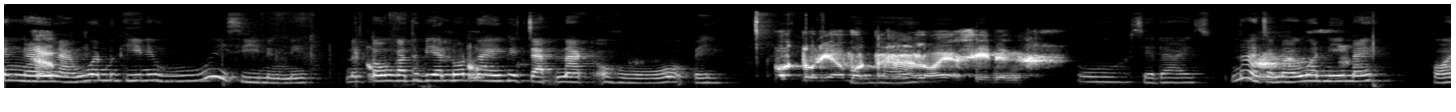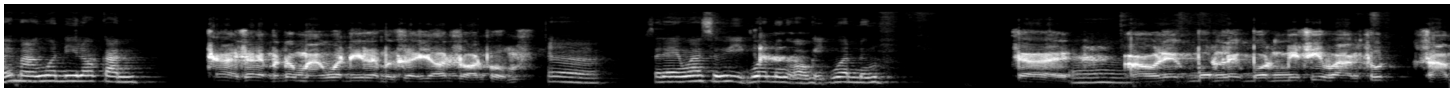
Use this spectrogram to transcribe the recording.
ยังไงครับล่ะงวดเมื่อกี้นี่หูยสี่หนึ่งนี่ มันตรงกับทะเบียนรถไงคือจัดหนัก โอ้โห ไปโอ้ตัวเดียวหมดไปห้าร้อยอะสี่หนึ่งโอ้เสียดาย น่าจะมางวดนี้ไหม ขอให้มางวดนี้แล้วกัน ใช่ใช่มันต้องมางวันนี้แหละมันเคยย้อนสอนผม อ่า แสดงว่าซื้ออีกงวดหนึ่งออกอีกงวดหนึ่งใช่ อ่า เอาเลขบนเลขบนมีที่วางชุดสาม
